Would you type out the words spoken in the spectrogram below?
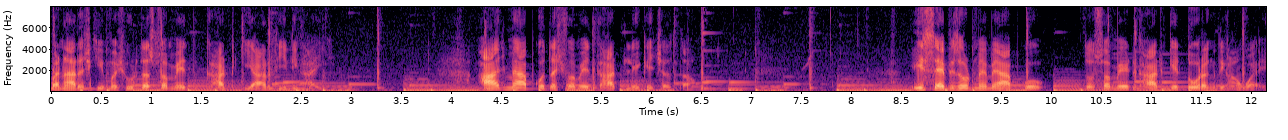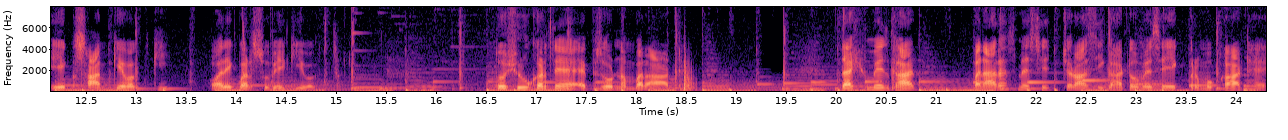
बनारस की मशहूर दशवमेध घाट की आरती दिखाई। आज मैं आपको दशवमेध घाट लेके चलता हूँ। इस एपिसोड में मैं आपको दशवमेध घाट के दो रंग दिखाऊँगा, एक शाम के वक्त की और एक बार सुबह की वक्त तो शुरू करते हैं एपिसोड नंबर आठ। दशमेध घाट, बनारस में स्थित चौरासी घाटों में से एक प्रमुख घाट है।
